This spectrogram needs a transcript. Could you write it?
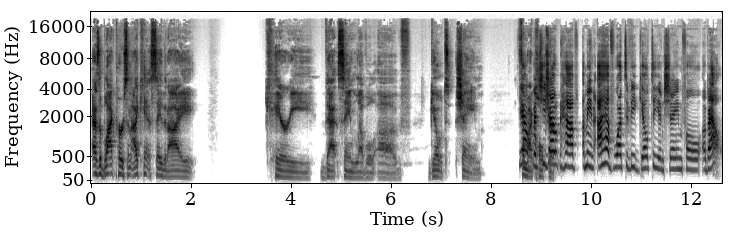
as a black person, I can't say that I carry that same level of guilt, shame. Yeah, but culture. you don't have. I mean, I have what to be guilty and shameful about.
